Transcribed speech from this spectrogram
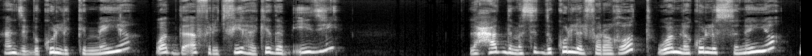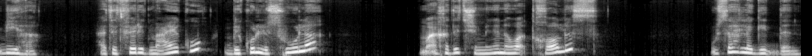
هنزل بكل الكمية وابدأ أفرد فيها كده بإيدي لحد ما أسد كل الفراغات وأملى كل الصينية بيها. هتتفرد معاكم بكل سهولة. وما أخدتش مننا وقت خالص وسهلة جدا.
